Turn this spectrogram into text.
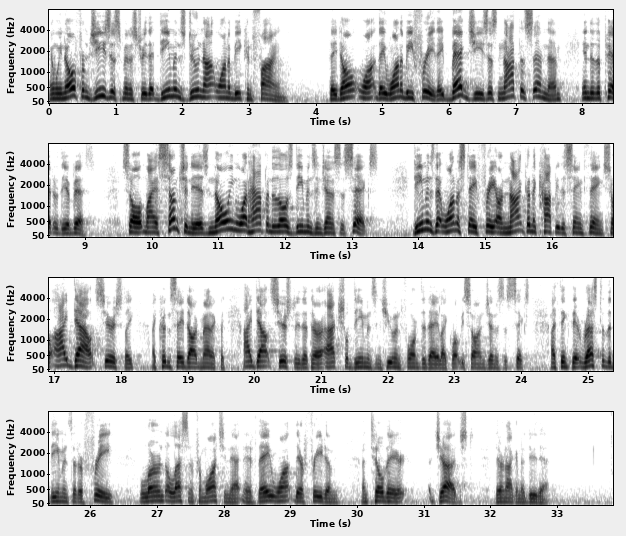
And we know from Jesus' ministry that demons do not want to be confined. They don't want they want to be free. They beg Jesus not to send them into the pit or the abyss. So my assumption is knowing what happened to those demons in Genesis 6, Demons that want to stay free are not going to copy the same thing. So I doubt, seriously, I couldn't say dogmatically, I doubt seriously that there are actual demons in human form today, like what we saw in Genesis 6. I think the rest of the demons that are free learned a lesson from watching that. And if they want their freedom until they're judged, they're not going to do that.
